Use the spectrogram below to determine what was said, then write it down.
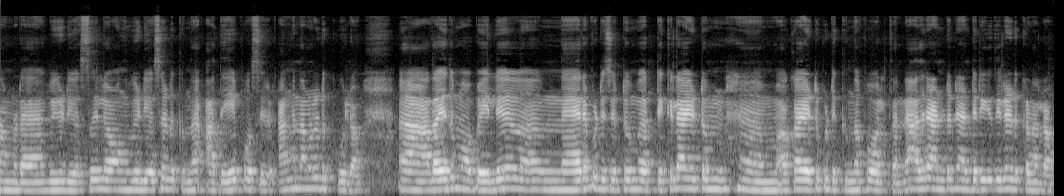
നമ്മുടെ വീഡിയോസ് ലോങ് വീഡിയോസ് എടുക്കുന്ന അതേ പൊസിഷൻ അങ്ങനെ നമ്മൾ എടുക്കുമല്ലോ. അതായത് മൊബൈൽ നേരെ പിടിച്ചിട്ടും വെർട്ടിക്കലായിട്ടും ഒക്കെ ആയിട്ട് പിടിക്കുന്ന പോലെ തന്നെ അത് രണ്ടും രണ്ട് രീതിയിൽ എടുക്കണമല്ലോ.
